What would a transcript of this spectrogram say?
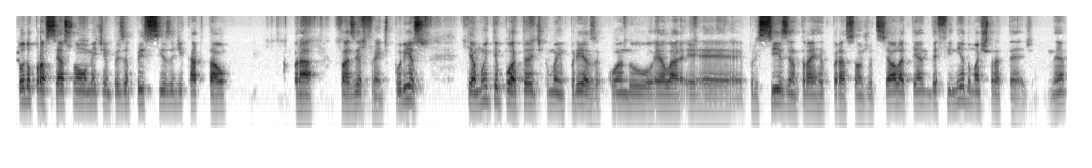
Todo o processo, normalmente, a empresa precisa de capital para fazer frente. Por isso, que é muito importante que uma empresa, quando ela é, precisa entrar em recuperação judicial, ela tenha definido uma estratégia, né?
